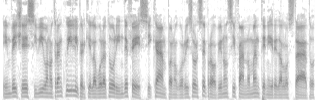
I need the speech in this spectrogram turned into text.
E invece essi vivono tranquilli perché i lavoratori indefessi campano con risorse proprie e non si fanno mantenere dallo Stato.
